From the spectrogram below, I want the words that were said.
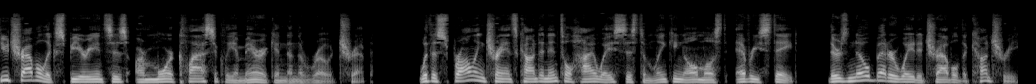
Few travel experiences are more classically American than the road trip. With a sprawling transcontinental highway system linking almost every state, there's no better way to travel the country,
